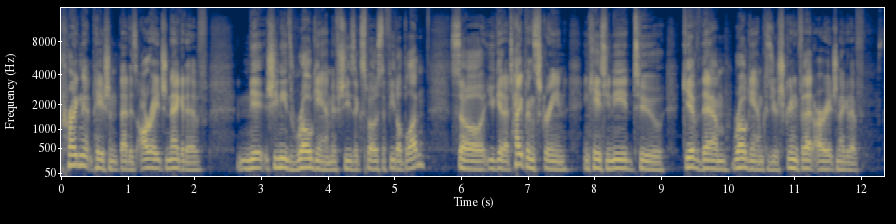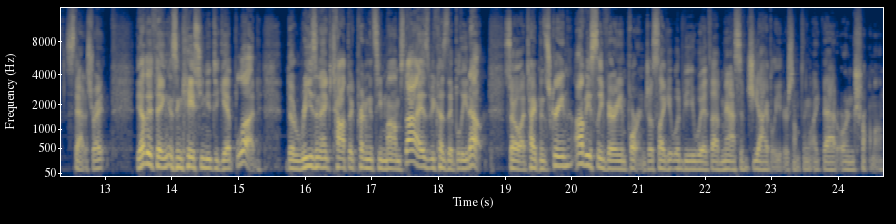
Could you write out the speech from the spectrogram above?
pregnant patient that is Rh negative, she needs RhoGAM if she's exposed to fetal blood. So you get a type in screen in case you need to give them RhoGAM because you're screening for that Rh negative status, right? The other thing is in case you need to get blood. The reason ectopic pregnancy moms die is because they bleed out. So a type in screen, obviously very important, just like it would be with a massive GI bleed or something like that or in trauma.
